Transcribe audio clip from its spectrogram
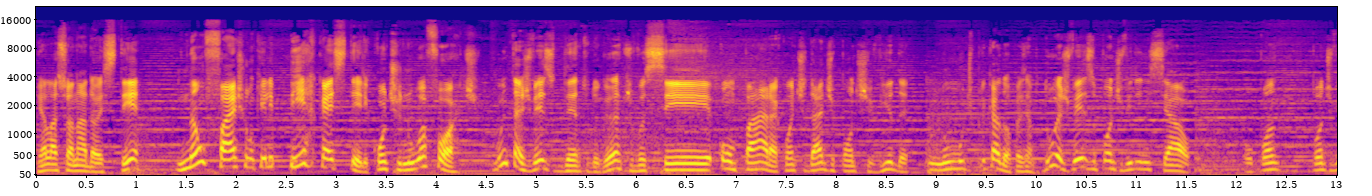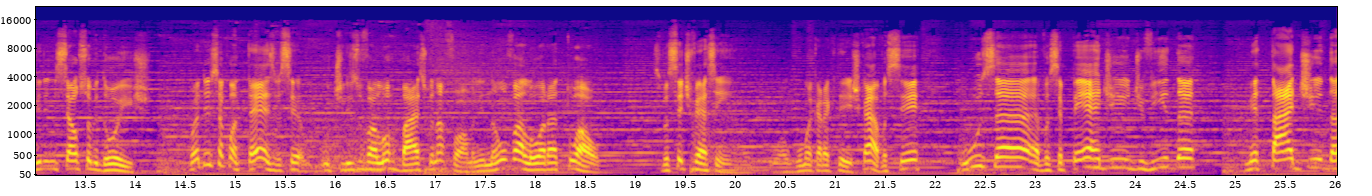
relacionado ao ST, não faz com que ele perca ST, ele continua forte. Muitas vezes dentro do GURPS você compara a quantidade de pontos de vida num multiplicador. Por exemplo, duas vezes o ponto de vida inicial, ou ponto, ponto de vida inicial sobre 2. Quando isso acontece, você utiliza o valor básico na fórmula e não o valor atual. Se você tiver assim, alguma característica, ah, você usa, você perde de vida metade da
